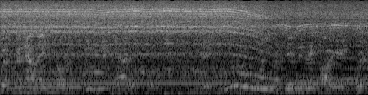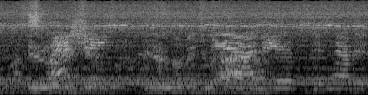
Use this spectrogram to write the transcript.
Do you put vanilla in yours? Mhm. Yeah, I do too. You didn't think, oh, you hit it a little bit, Splashing. hit it a little bit too Yeah, high, I huh? did. Didn't have it.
